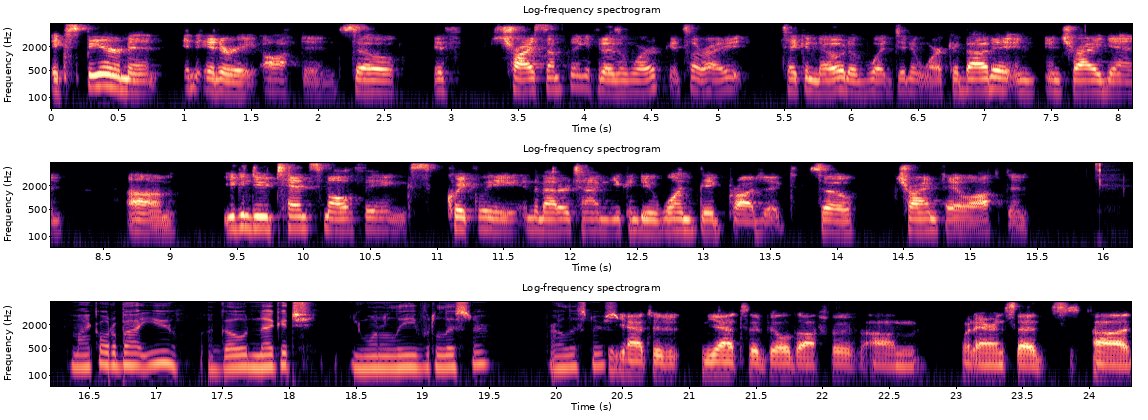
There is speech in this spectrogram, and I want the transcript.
experiment and iterate often. So if try something, if it doesn't work, it's all right. Take a note of what didn't work about it and, and try again. Um, you can do 10 small things quickly in the matter of time. You can do one big project. So try and fail often. Michael, what about you? A gold nugget you want to leave with a listener, our listeners? Yeah, to yeah to build off of um, what Aaron said. Uh,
